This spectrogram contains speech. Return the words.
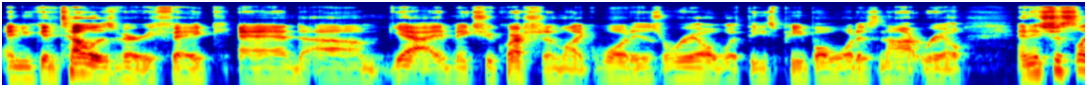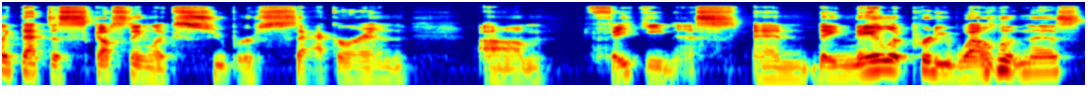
and you can tell is very fake and um, yeah it makes you question like what is real with these people what is not real. And it's just like that disgusting like super saccharine um, fakiness and they nail it pretty well in this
